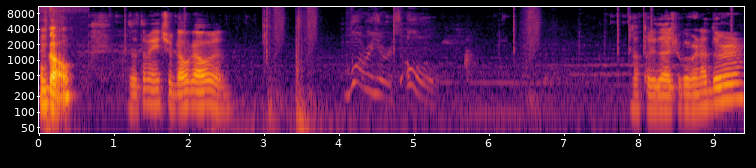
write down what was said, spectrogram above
Um Gal. Exatamente, o Gal Gal, velho. Autoridade pro governador.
